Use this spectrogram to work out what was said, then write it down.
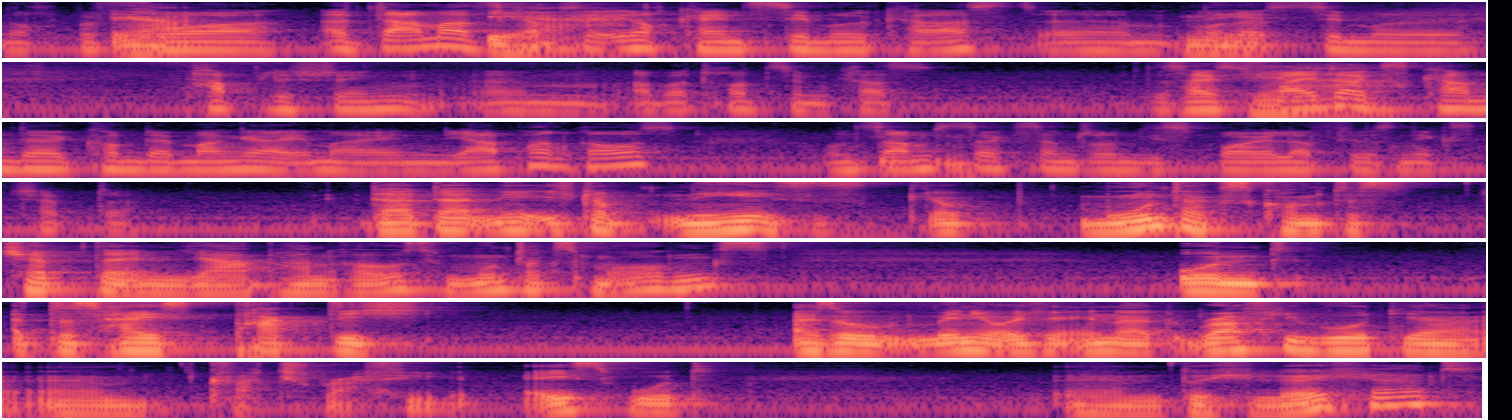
Noch bevor. Ja. Also damals Ja. gab es ja eh noch keinen Simulcast ähm, Nee. oder Simul Publishing, ähm, aber trotzdem krass. Das heißt, freitags kam der, kommt der Manga immer in Japan raus und samstags dann schon die Spoiler fürs nächste Chapter. Da, da, nee, ich glaube, nee, es ist, glaube montags kommt das Chapter in Japan raus, montags morgens. Und das heißt praktisch, also wenn ihr euch erinnert, Ruffy wurde ja, ähm, Quatsch, Ruffy, Ace wurde ähm, durchlöchert.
